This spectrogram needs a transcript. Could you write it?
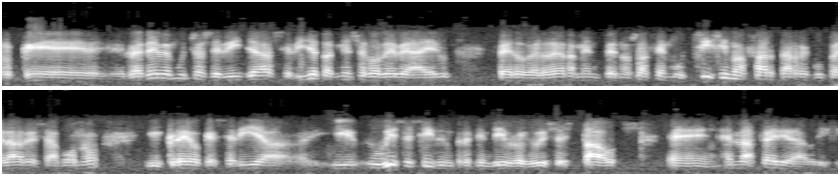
porque le debe mucho a Sevilla, Sevilla también se lo debe a él, pero verdaderamente nos hace muchísima falta recuperar ese abono y creo que sería, y hubiese sido imprescindible que hubiese estado en, en la Feria de Abril.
